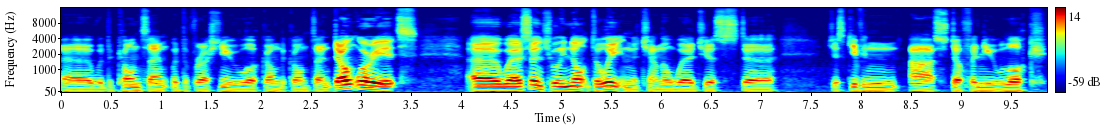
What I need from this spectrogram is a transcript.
uh, with the content, with the fresh new look on the content. Don't worry, it's uh, we're essentially not deleting the channel. We're just uh, just giving our stuff a new look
